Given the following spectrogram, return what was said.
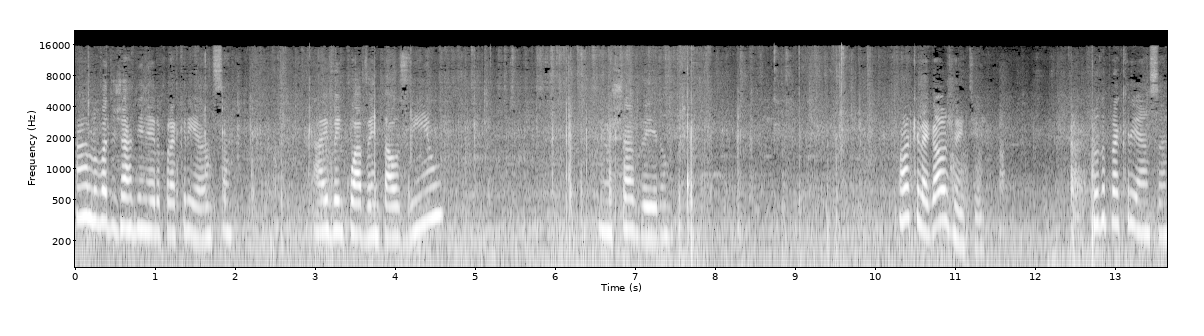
Ah, luva de jardineiro para criança. Aí vem com o aventalzinho e um chaveiro. Olha que legal, gente. Tudo para criança.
